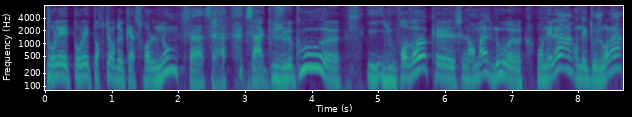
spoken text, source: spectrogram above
Pour les, pour les porteurs de casseroles, non. Ça, ça, accuse le coup. Euh, il, nous provoque. Euh, c'est normal. Nous, euh, on est là. On est toujours là.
